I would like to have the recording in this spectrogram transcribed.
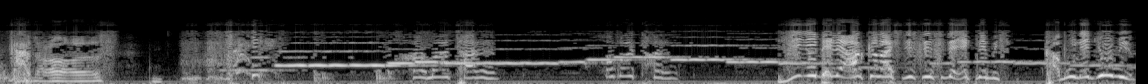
gazoz. Aman tanrım. Aman tanrım. Zili beni arkadaş listesine eklemiş. Kabul ediyor muyum?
